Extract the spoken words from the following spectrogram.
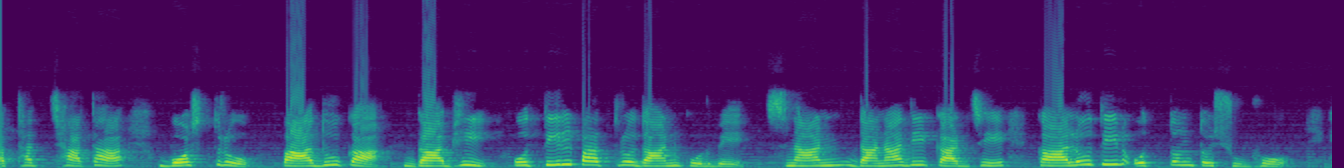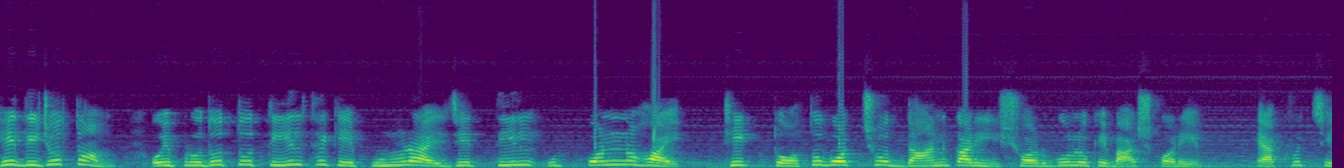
অর্থাৎ ছাতা, বস্ত্র, পাদুকা, গাভী ও তিলপাত্র দান করবে। স্নান দানাদি কার্যে কালো তিল অত্যন্ত শুভ। হে দ্বিজোত্তম, ওই প্রদত্ত তিল থেকে পুনরায় যে তিল উৎপন্ন হয়, ঠিক তত বছর দানকারী স্বর্গলোকে বাস করে। এক হচ্ছে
